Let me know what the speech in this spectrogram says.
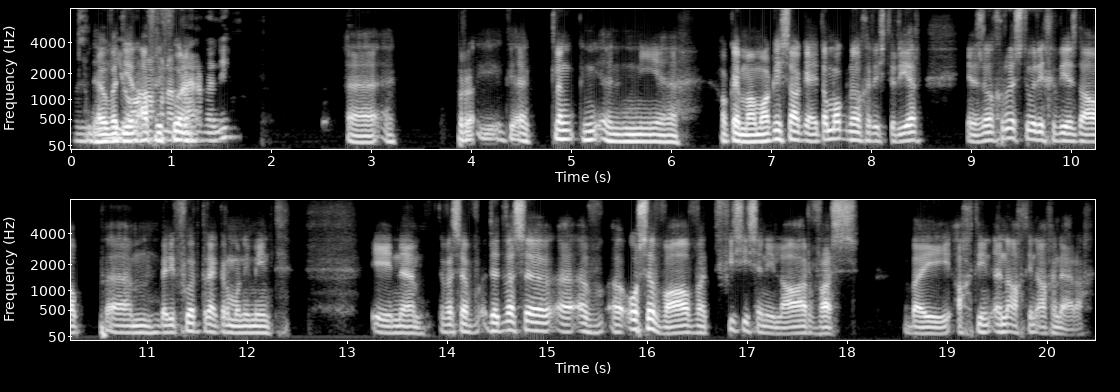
nou wat hier Afrika uh ek, ek klink nie, nie okay, maar maak nie saak, hy het hom ook nou gerestoreer. En dis 'n groot storie gewees daar op ehm um, by die voortrekker monument. En ehm um, dit was 'n dit was 'n 'n 'n osse wa wat fisies in die laar was by 18 in 1838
